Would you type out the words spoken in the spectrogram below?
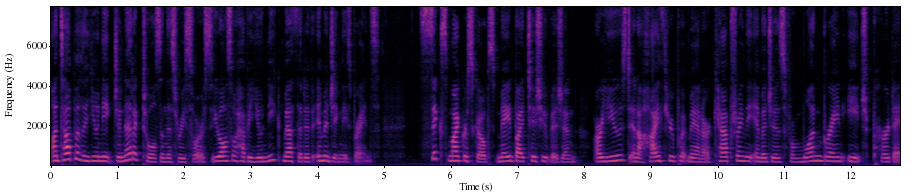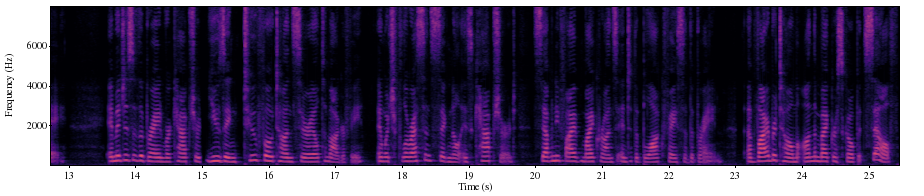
On top of the unique genetic tools in this resource, you also have a unique method of imaging these brains. Six microscopes made by Tissue Vision are used in a high throughput manner, capturing the images from one brain each per day. Images of the brain were captured using two photon serial tomography, in which fluorescence signal is captured 75 microns into the block face of the brain. A vibratome on the microscope itself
